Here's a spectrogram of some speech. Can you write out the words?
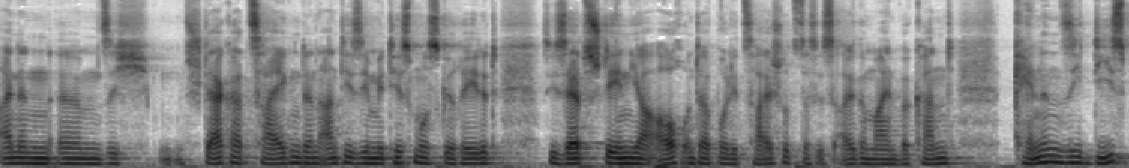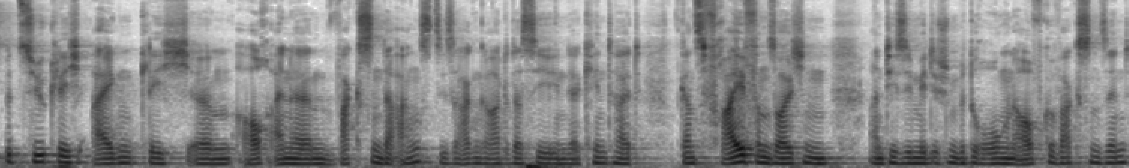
einen ähm, sich stärker zeigenden Antisemitismus geredet. Sie selbst stehen ja auch unter Polizeischutz, das ist allgemein bekannt. Kennen Sie diesbezüglich eigentlich ähm, auch eine wachsende Angst? Sie sagen gerade, dass Sie in der Kindheit ganz frei von solchen antisemitischen Bedrohungen aufgewachsen sind.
